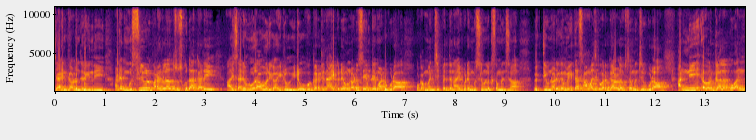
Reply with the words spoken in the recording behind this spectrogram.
జాయిన్ కావడం జరిగింది. అంటే ముస్లింల పరంగా చూసుకున్నా కానీ ఆ, ఈసారి హోరాహోరీగా ఇటు ఇటు ఒక గట్టి నాయకుడే ఉన్నాడు సేమ్ టైం అటు కూడా ఒక మంచి పెద్ద నాయకుడే ముస్లింలకు సంబంధించిన వ్యక్తి ఉన్నాడు. ఇక మిగతా సామాజిక వర్గాలకు సంబంధించి కూడా అన్ని వర్గాలకు అంత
